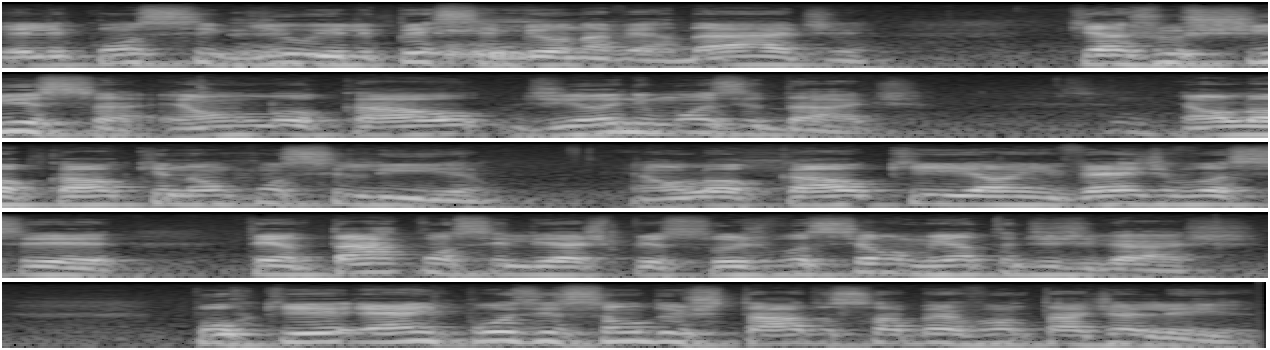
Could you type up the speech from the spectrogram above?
ele conseguiu, ele percebeu, na verdade, que a justiça é um local de animosidade. É um local que não concilia. É um local que, ao invés de você tentar conciliar as pessoas, você aumenta o desgaste. Porque é a imposição do Estado sobre a vontade alheia.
